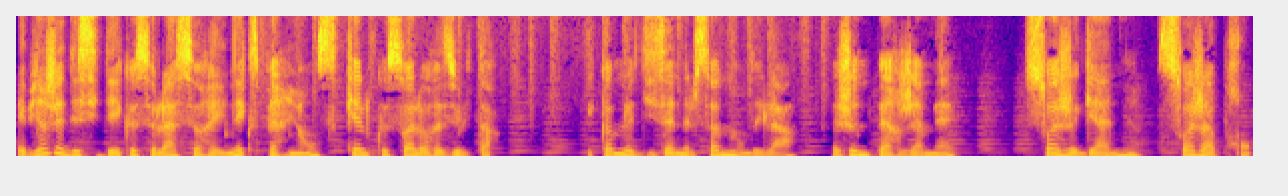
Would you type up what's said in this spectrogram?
Eh bien, j'ai décidé que cela serait une expérience, quel que soit le résultat. Et comme le disait Nelson Mandela, je ne perds jamais, soit je gagne, soit j'apprends.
